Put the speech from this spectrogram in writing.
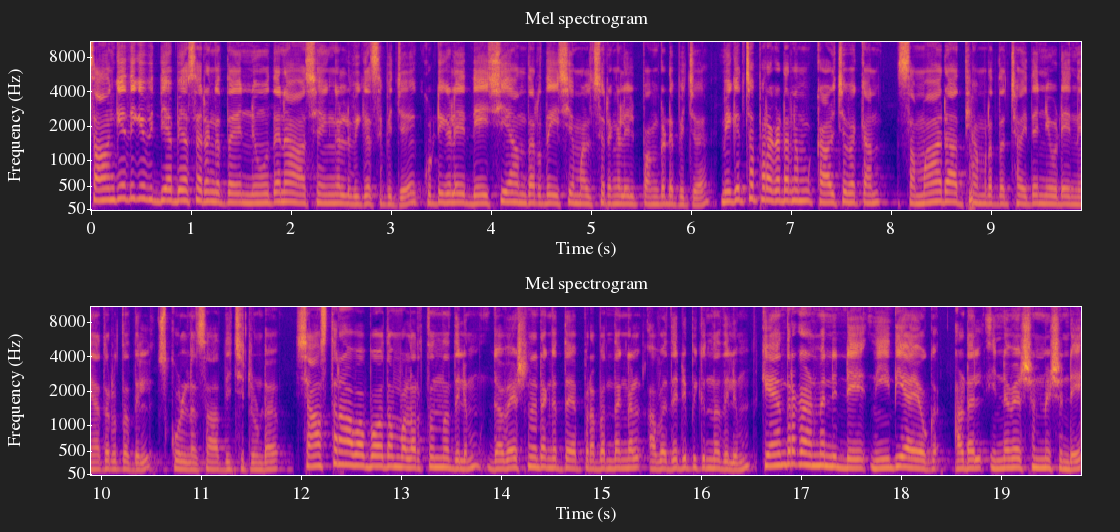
സാങ്കേതിക വിദ്യാഭ്യാസ രംഗത്ത് നൂതന ആശയങ്ങൾ വികസിപ്പിച്ച് കുട്ടികളെ ദേശീയ അന്തർദേശീയ മത്സരങ്ങളിൽ പങ്കെടുപ്പിച്ച് മികച്ച പ്രകടനം കാഴ്ചവെക്കാൻ സമാരാധ്യാമൃത ചൈതന്യയുടെ നേതൃത്വത്തിൽ സ്കൂളിന് സാധിച്ചിട്ടുണ്ട്. ശാസ്ത്ര അവബോധം വളർത്തുന്നതിലും ഗവേഷണ രംഗത്ത് പ്രബന്ധങ്ങൾ അവതരിപ്പിക്കുന്നതിലും കേന്ദ്ര ഗവൺമെന്റിന്റെ നീതി ആയോഗ് അടൽ ഇന്നൊവേഷൻ മിഷന്റെ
